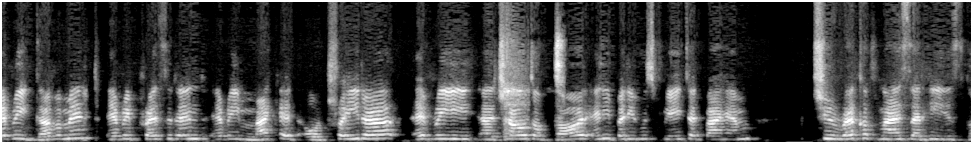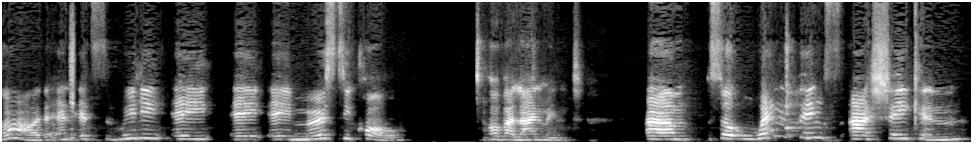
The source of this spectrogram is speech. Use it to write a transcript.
every government every president every market or trader every uh, child of god anybody who's created by him to recognize that he is god and it's really a a, a mercy call of alignment um, so when things are shaken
